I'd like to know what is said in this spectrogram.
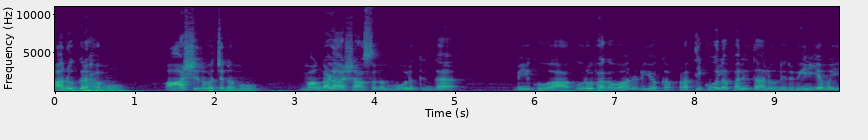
అనుగ్రహము ఆశీర్వచనము మంగళాశాసనం మూలకంగా మీకు ఆ గురు భగవానుడి యొక్క ప్రతికూల ఫలితాలు నిర్వీర్యమై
